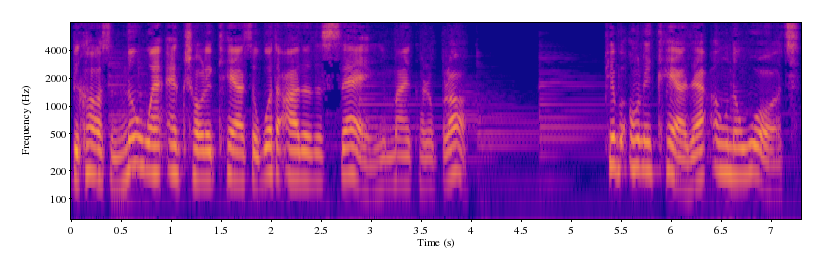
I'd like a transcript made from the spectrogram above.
Because no one actually cares what others say in microblog. People only care their own words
